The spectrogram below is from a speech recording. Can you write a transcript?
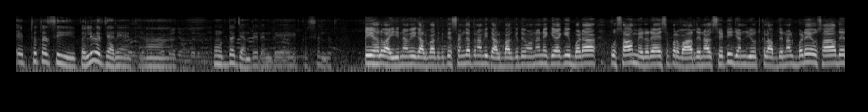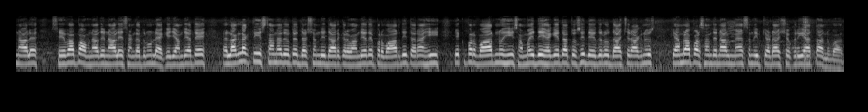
ਇੱਥੋਂ ਤਾਂ ਅਸੀਂ ਪਹਿਲੀ ਵਾਰ ਜਾ ਰਹੇ ਹਾਂ। ਹਾਂ। ਉੱਧਰ ਜਾਂਦੇ ਰਹਿੰਦੇ ਆ। ਇੱਕ ਸੰਗਤ। ਇਹ ਹਲਵਾਈ ਜੀ ਨਾਲ ਵੀ ਗੱਲਬਾਤ ਕੀਤੀ, ਸੰਗਤ ਨਾਲ ਵੀ ਗੱਲਬਾਤ ਕੀਤੀ, ਉਹਨਾਂ ਨੇ ਕਿਹਾ ਕਿ ਬੜਾ ਉਤਸ਼ਾਹ ਮਿਲ ਰਿਹਾ ਇਸ ਪਰਿਵਾਰ ਦੇ ਨਾਲ ਸਿਟੀ ਜਨ ਯੂਥ ਕਲੱਬ ਦੇ ਨਾਲ, ਬੜੇ ਉਤਸ਼ਾਹ ਦੇ ਨਾਲ, ਸੇਵਾ ਭਾਵਨਾ ਦੇ ਨਾਲ ਇਹ ਸੰਗਤ ਨੂੰ ਲੈ ਕੇ ਜਾਂਦੇ ਆ ਤੇ ਅਲੱਗ-ਅਲੱਗ ਤੀਰਥ ਸਥਾਨਾਂ ਦੇ ਉੱਤੇ ਦਰਸ਼ਨ ਦੀਦਾਰ ਕਰਵਾਉਂਦੇ ਆ ਤੇ ਪਰਿਵਾਰ ਦੀ ਤਰ੍ਹਾਂ ਹੀ ਇੱਕ ਪਰਿਵਾਰ ਨੂੰ ਹੀ ਸਮਝਦੇ ਹੈਗੇ ਤਾਂ ਤੁਸੀਂ ਦੇਖਦੇ ਰਹੋ Das Chirag news, camera person ਦੇ ਨਾਲ ਮੈਂ ਸੰਦੀਪ ਚੜਾ ਸ਼ੁਕਰੀਆ, ਧੰਨਵਾਦ।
